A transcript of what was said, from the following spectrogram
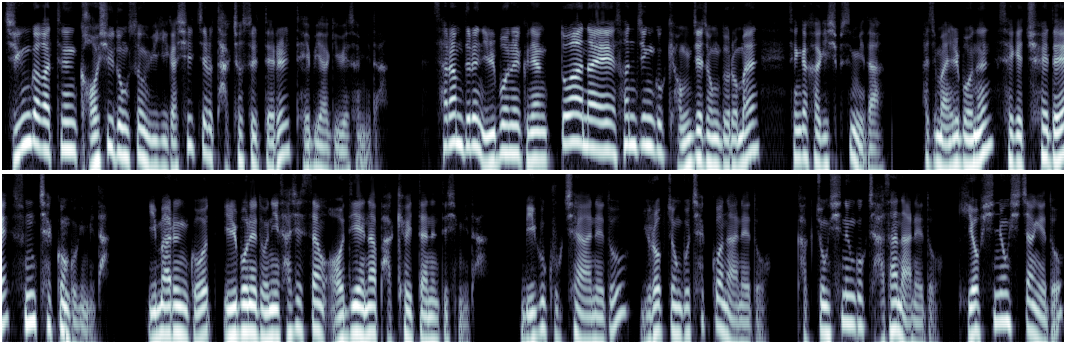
지금과 같은 거시유동성 위기가 실제로 닥쳤을 때를 대비하기 위해서입니다. 사람들은 일본을 그냥 또 하나의 선진국 경제 정도로만 생각하기 쉽습니다. 하지만 일본은 세계 최대 순채권국입니다. 이 말은 곧 일본의 돈이 사실상 어디에나 박혀 있다는 뜻입니다. 미국 국채 안에도 유럽 정부 채권 안에도 각종 신흥국 자산 안에도 기업 신용시장에도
